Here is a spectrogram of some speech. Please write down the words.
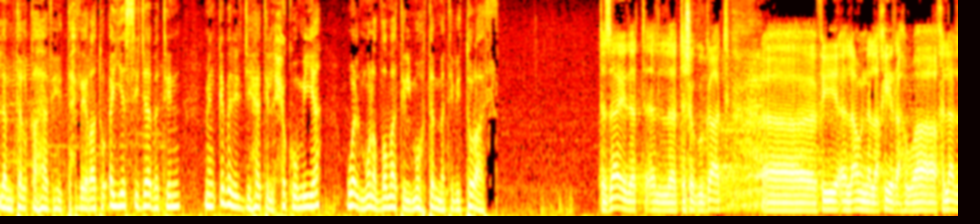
لم تلقى هذه التحذيرات أي استجابة من قبل الجهات الحكومية والمنظمات المهتمة بالتراث. تزايدت التشققات آه، في الآونة الأخيرة وخلال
